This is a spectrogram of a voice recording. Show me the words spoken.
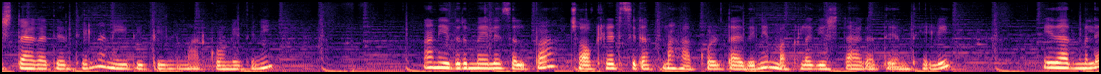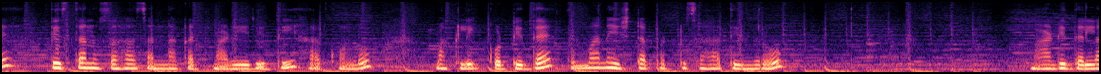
ಇಷ್ಟ ಆಗುತ್ತೆ ಅಂತೇಳಿ ನಾನು ಈ ರೀತಿ ಮಾಡ್ಕೊಂಡಿದ್ದೀನಿ. ನಾನು ಇದ್ರ ಮೇಲೆ ಸ್ವಲ್ಪ ಚಾಕ್ಲೇಟ್ ಸಿರಪ್ನ ಹಾಕ್ಕೊಳ್ತಾ ಇದ್ದೀನಿ, ಮಕ್ಳಿಗೆ ಇಷ್ಟ ಆಗುತ್ತೆ ಅಂಥೇಳಿ ಇದಾದಮೇಲೆ ಪಿಸ್ತಾನು ಸಹ ಸಣ್ಣ ಕಟ್ ಮಾಡಿ ಈ ರೀತಿ ಹಾಕ್ಕೊಂಡು ಮಕ್ಕಳಿಗೆ ಕೊಟ್ಟಿದ್ದೆ. ತುಂಬಾ ಇಷ್ಟಪಟ್ಟು ಸಹ ತಿಂದರು. ಮಾಡಿದ್ದೆಲ್ಲ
